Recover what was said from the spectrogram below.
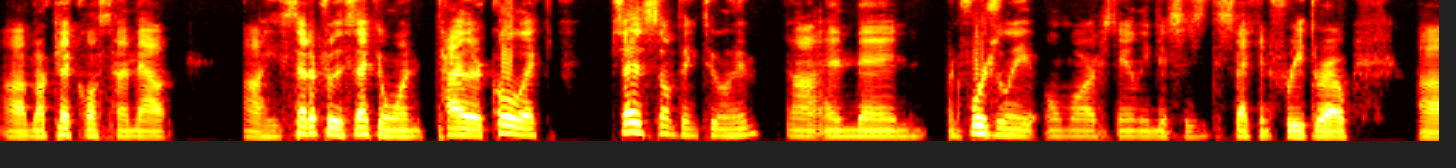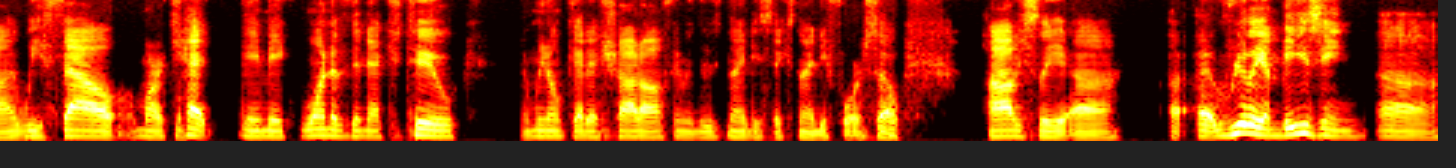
Uh, Marquette calls timeout. Uh, he's set up for the second one. Tyler Kolek says something to him, uh, and then unfortunately, Omar Stanley misses the second free throw. Uh, we foul Marquette. They make one of the next two, and we don't get a shot off, and we lose 96 94. So, obviously, uh, a, a really amazing, uh,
